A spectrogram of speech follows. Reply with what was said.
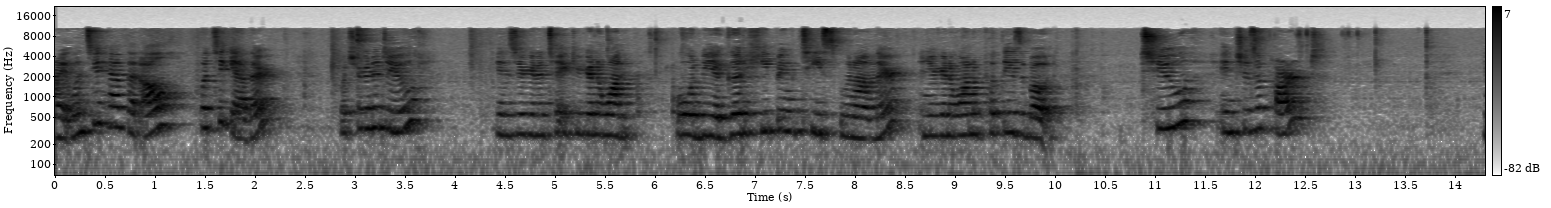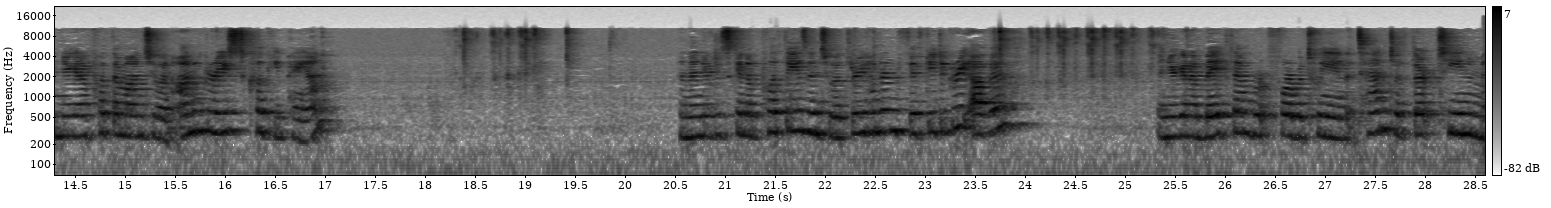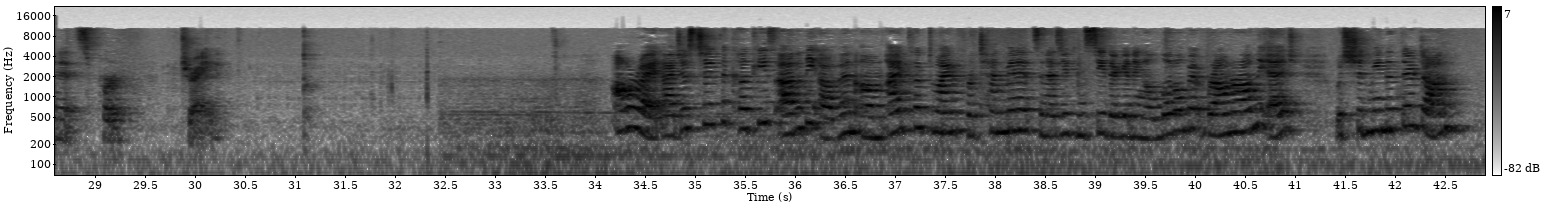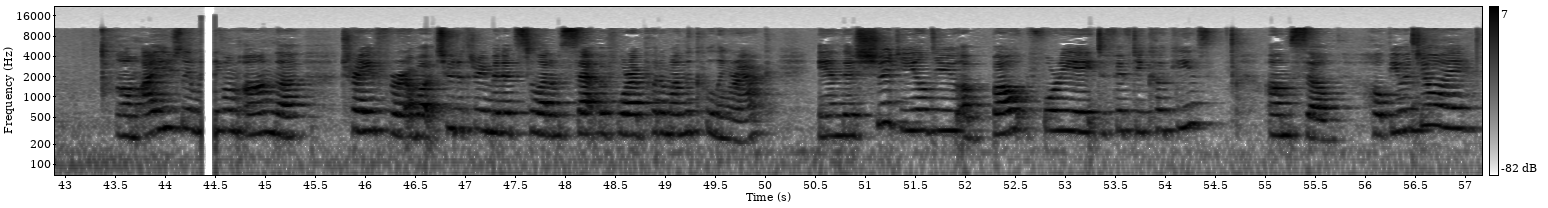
right, once you have that all put together, what you're gonna do is you're gonna take, you're gonna want what would be a good heaping teaspoon on there, and you're gonna wanna put these about two inches apart. And you're gonna put them onto an ungreased cookie pan. And then you're just gonna put these into a 350 degree oven and you're gonna bake them for between 10 to 13 minutes per tray. All right, I just took the cookies out of the oven. Um, I cooked mine for 10 minutes and as you can see, they're getting a little bit browner on the edge, which should mean that they're done. Um, I usually leave them on the tray for about two to three minutes to let them set before I put them on the cooling rack. And this should yield you about 48 to 50 cookies. Um, so, hope you enjoy.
